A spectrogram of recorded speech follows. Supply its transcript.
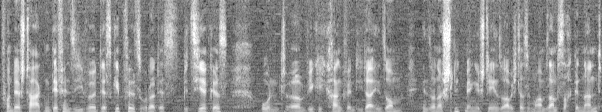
von der starken Defensive des Gipfels oder des Bezirkes und äh, wirklich krank, wenn die da in so, einem, in so einer Schnittmenge stehen, so habe ich das immer am Samstag genannt,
